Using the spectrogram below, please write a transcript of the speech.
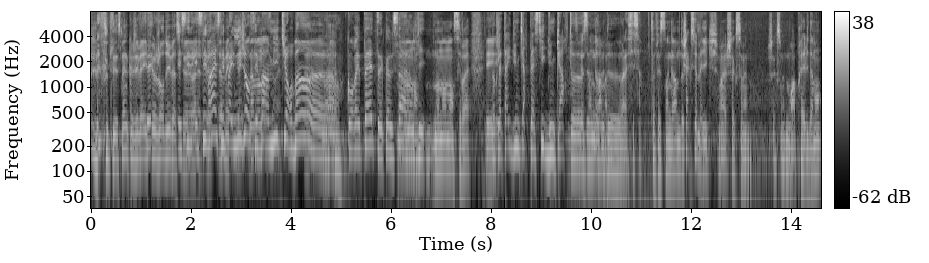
toutes les semaines que j'ai vérifié aujourd'hui parce Et que c'est vrai, c'est pas une légende, c'est pas un mythe urbain euh, qu'on répète comme ça à non, non, l'envie. non, non, non, c'est vrai. Et Donc la taille d'une carte plastique, d'une carte Ça fait euh, 5 de- grammes, à de- voilà, c'est ça. ça fait 5 grammes de Chaque semaine. plastique. Ouais, chaque semaine. Chaque semaine. Bon, après, évidemment,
